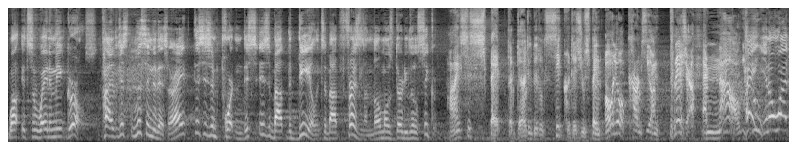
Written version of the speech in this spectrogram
Well, it's a way to meet girls. Pilot, just listen to this, all right? This is important. This is about the deal. It's about Freslin, the almost dirty little secret. I suspect the dirty little secret is you spend all your currency on pleasure, and now you... Hey, you know what?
